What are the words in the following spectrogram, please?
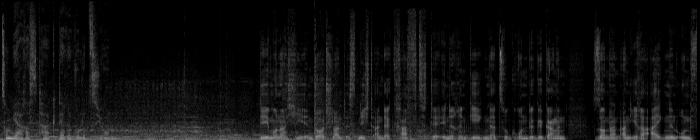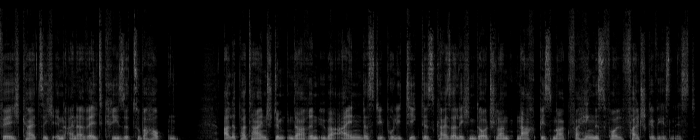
zum Jahrestag der Revolution. Die Monarchie in Deutschland ist nicht an der Kraft der inneren Gegner zugrunde gegangen, sondern an ihrer eigenen Unfähigkeit, sich in einer Weltkrise zu behaupten. Alle Parteien stimmten darin überein, dass die Politik des kaiserlichen Deutschland nach Bismarck verhängnisvoll falsch gewesen ist.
